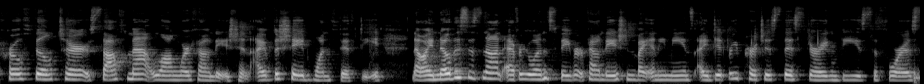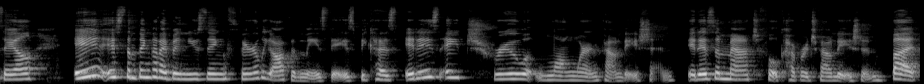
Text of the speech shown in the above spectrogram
Pro Filter Soft Matte Longwear Foundation. I have the shade 150. Now, I know this is not everyone's favorite foundation by any means. I did repurchase this during the Sephora sale, it is something that I've been using fairly often these days because it is a true long wearing foundation. It is a matte full coverage foundation, but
